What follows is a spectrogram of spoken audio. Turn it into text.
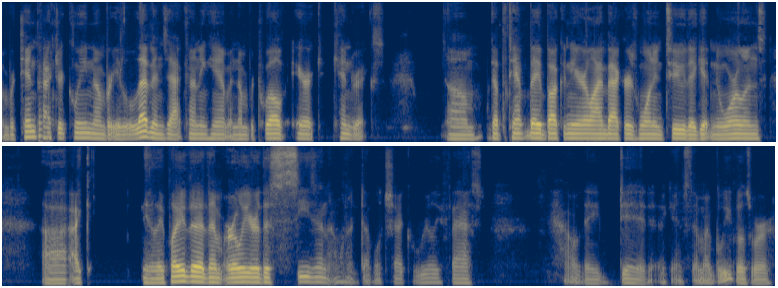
number 10, Patrick Queen, number 11, Zach Cunningham, and number 12, Eric Kendricks. Um, got the Tampa Bay Buccaneer linebackers one and two. They get New Orleans. Uh, I, you know, they played the, them earlier this season. I want to double check really fast how they did against them. I believe those were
